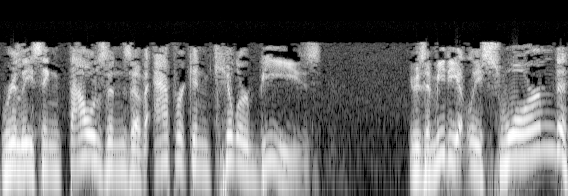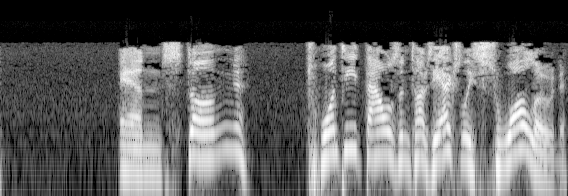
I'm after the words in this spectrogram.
releasing thousands of African killer bees. He was immediately swarmed and stung 20,000 times. He actually swallowed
